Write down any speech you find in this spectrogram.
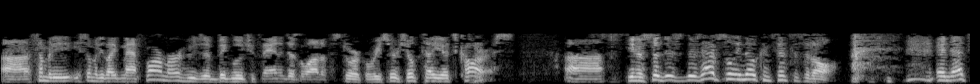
Uh, somebody somebody like Matt Farmer, who's a big Lucha fan and does a lot of historical research, he'll tell you it's Caras. Uh, you know, so there's there's absolutely no consensus at all, and that's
